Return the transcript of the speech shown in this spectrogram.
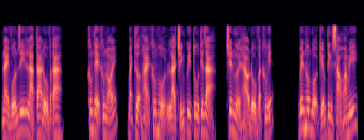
này vốn dĩ là ta đổ vào ta. Không thể không nói, bạch thượng hải không hổ là chính quy tu tiên giả, trên người hảo đồ vật không ít. Bên hông đội kiếm tinh xảo hoa mỹ.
